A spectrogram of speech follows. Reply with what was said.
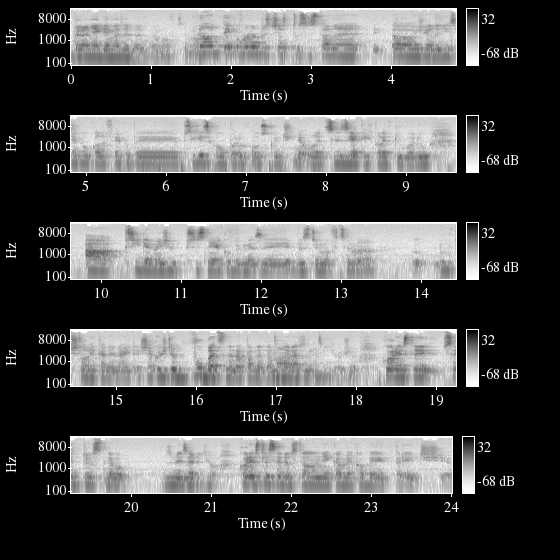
byl někde mezi bezdomovcemi. no jako ono dost často se stane, uh, že lidi s jakoukoliv jakoby psychickou poruchou skončí na ulici z jakýchkoliv důvodů a přijde mi, že přesně jakoby mezi bezdomovcema člověka nenajdeš. Jakože tě vůbec nenapadne tam No, hledat mrtvýho, že jo. Jestli se dost, nebo zmizelýho. Kor jestli se dostal někam jakoby pryč, jo.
